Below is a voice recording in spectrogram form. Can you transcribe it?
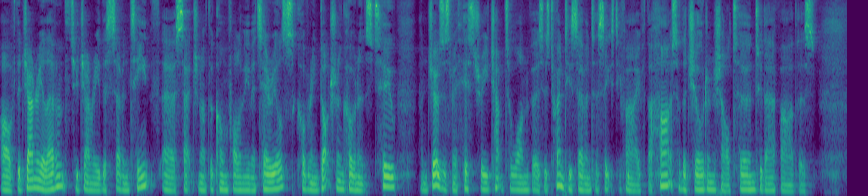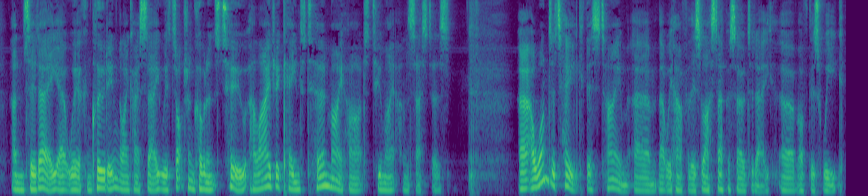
of the January 11th to January the 17th uh, section of the Come Follow Me materials, covering Doctrine and Covenants 2 and Joseph Smith History, Chapter 1, verses 27 to 65. The hearts of the children shall turn to their fathers. And today uh, we're concluding, like I say, with Doctrine and Covenants 2 Elijah came to turn my heart to my ancestors. Uh, I want to take this time um, that we have for this last episode today uh, of this week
